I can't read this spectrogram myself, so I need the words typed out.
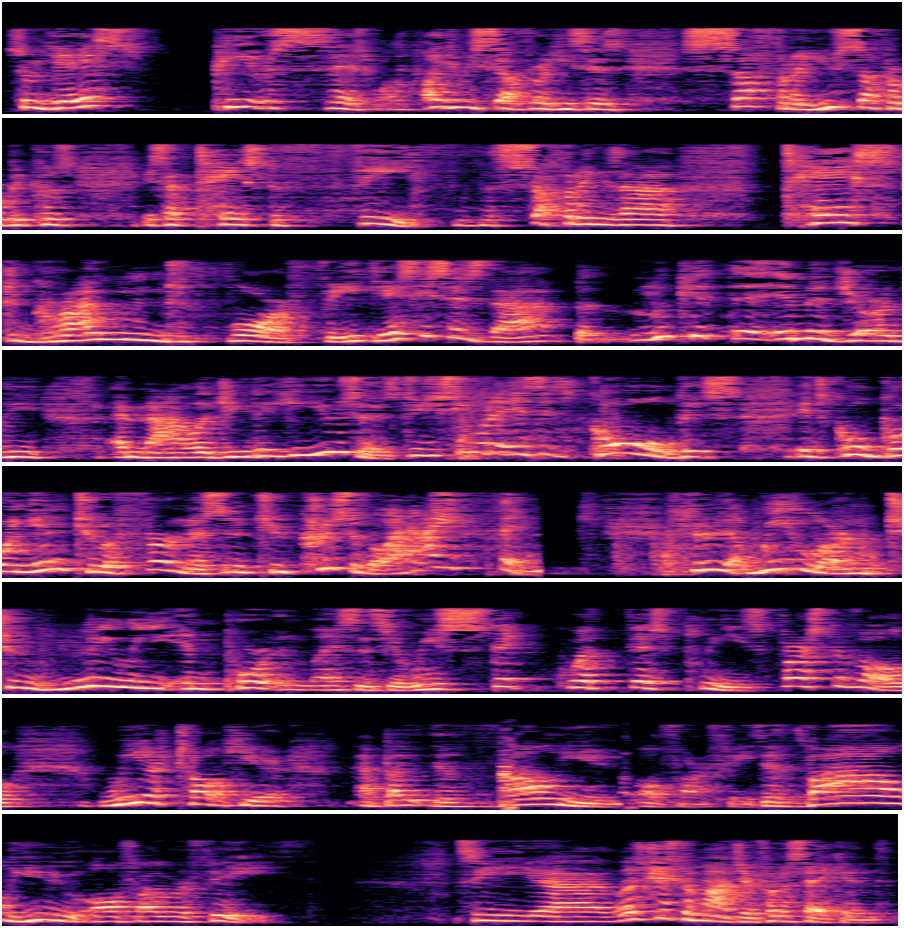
So yes, Peter says, well, why do we suffer? He says, suffering, you suffer because it's a test of faith. The suffering is a test ground for faith. Yes, he says that, but look at the image or the analogy that he uses. Do you see what it is? It's gold. It's, it's gold going into a furnace, into crucible. And I think through that, we learn two really important lessons here. We stick with this, please? First of all, we are taught here about the value of our faith, the value of our faith. See, uh, let's just imagine for a second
